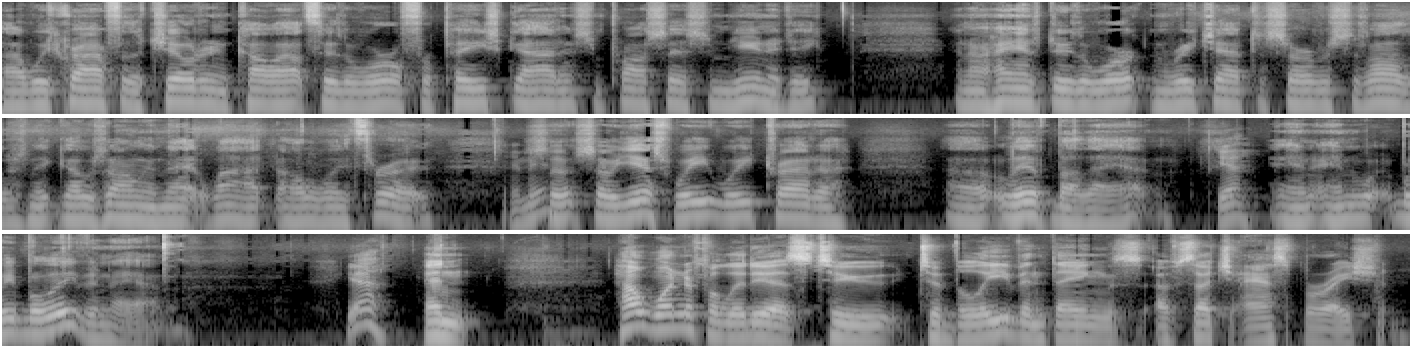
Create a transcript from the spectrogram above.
Uh, we cry for the children and call out through the world for peace, guidance, and process and unity. And our hands do the work and reach out to service of others. And it goes on in that light all the way through. Amen. So, so yes, we, we try to uh, live by that. Yeah. And, and we believe in that. Yeah. And how wonderful it is to to believe in things of such aspiration.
